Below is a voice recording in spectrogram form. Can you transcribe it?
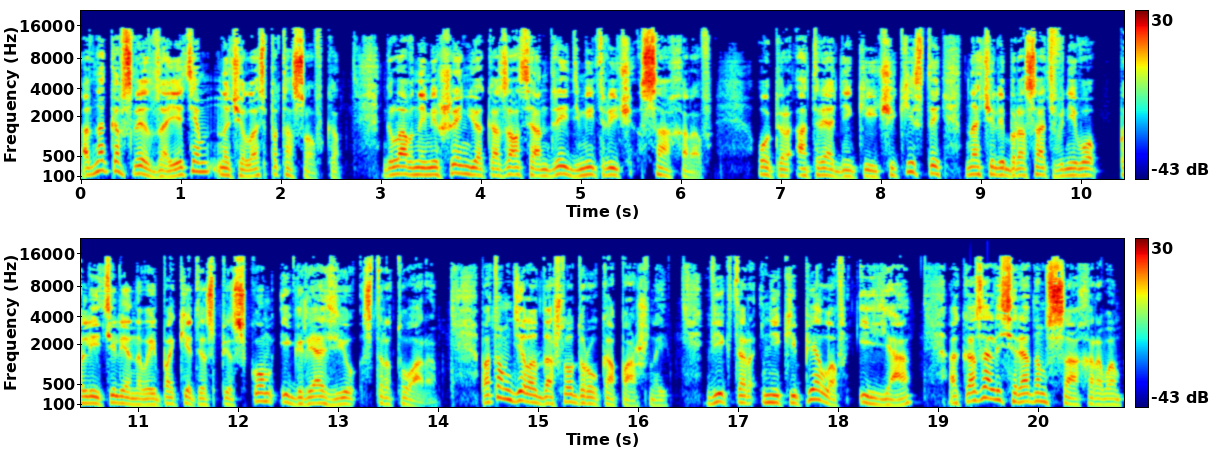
Однако вслед за этим началась потасовка. Главной мишенью оказался Андрей Дмитриевич Сахаров. Оперотрядники и чекисты начали бросать в него полиэтиленовые пакеты с песком и грязью с тротуара. Потом дело дошло до рукопашной. Виктор Никипелов и я оказались рядом с Сахаровым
